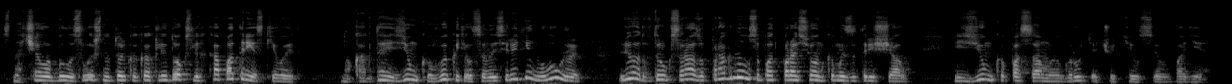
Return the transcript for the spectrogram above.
Сначала было слышно только, как ледок слегка потрескивает. Но когда Изюмка выкатился на середину лужи, лед вдруг сразу прогнулся под поросенком и затрещал. Изюмка по самую грудь очутился в воде.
